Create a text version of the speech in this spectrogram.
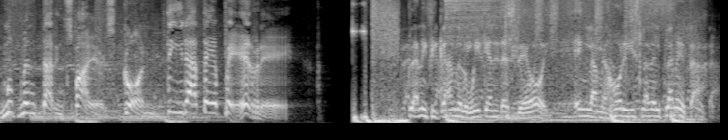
Movement That Inspires, con Tírate PR. Planificando el weekend desde hoy, en la mejor isla del planeta.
